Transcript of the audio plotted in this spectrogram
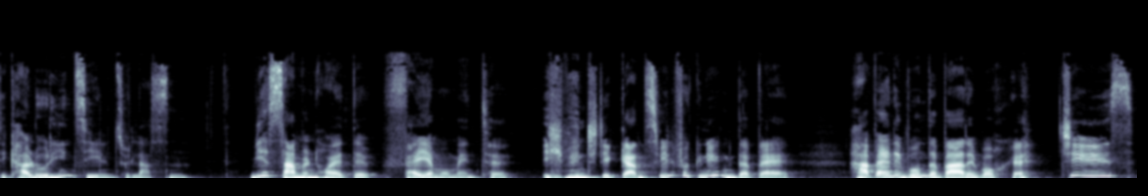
die Kalorien zählen zu lassen. Wir sammeln heute Feiermomente. Ich wünsche dir ganz viel Vergnügen dabei. Habe eine wunderbare Woche. Tschüss!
